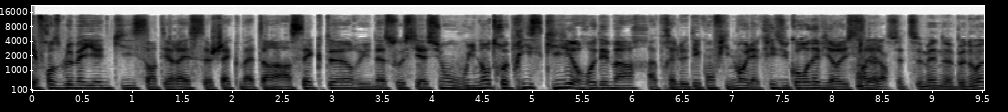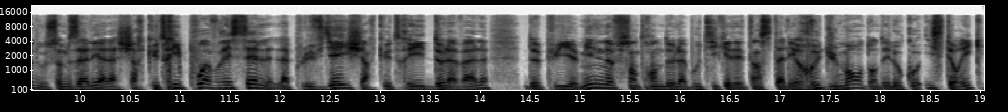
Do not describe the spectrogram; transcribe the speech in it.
Et France Bleu Mayenne qui s'intéresse chaque matin à un secteur, une association ou une entreprise qui redémarre après le déconfinement et la crise du coronavirus. Ouais, alors cette semaine, Benoît, nous sommes allés à la charcuterie Poivre et Sel, la plus vieille charcuterie de Laval. Depuis 1932, la boutique était installée rue du Mans dans des locaux historiques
